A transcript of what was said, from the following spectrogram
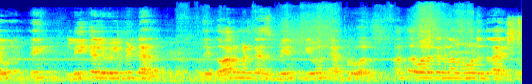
Everything legally will be done the government has been given approval ಅಂತವರೆಗೆ ನಾವು ನೋಡಿದ್ರೆ ಆಯ್ತು.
